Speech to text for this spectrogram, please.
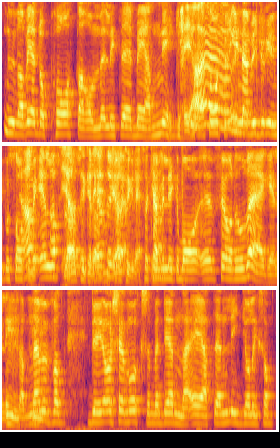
Nu när vi ändå pratar om lite mer negativa Ja, saker ja. innan vi går in på saker Ja, vi älskar. Jag tycker det. Jag Jag tycker tycker, det. Så kan ja. vi lika bra eh, få det ur vägen liksom. Mm, Nej mm. men för att det jag känner också med denna är att den ligger liksom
